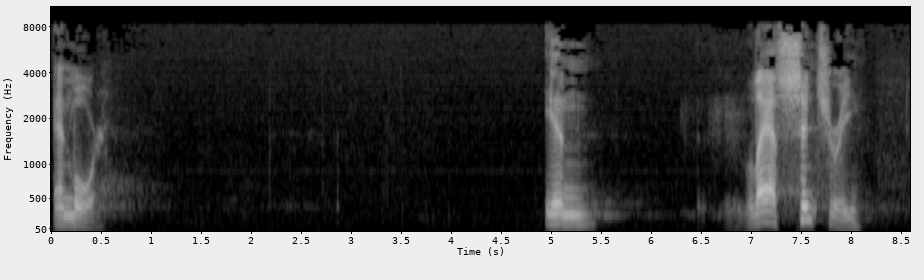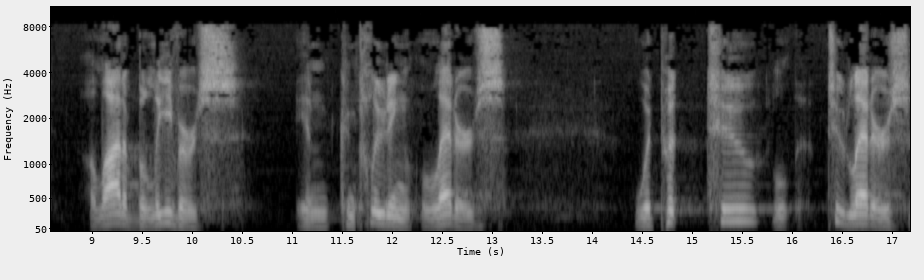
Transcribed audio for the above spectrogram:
and more. In the last century, a lot of believers in concluding letters would put two, two letters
